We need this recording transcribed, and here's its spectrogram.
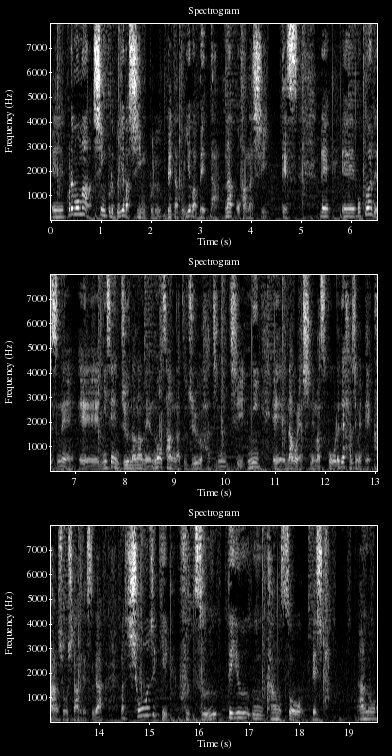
えー、これもまあシンプルといえばシンプルベタといえばベタなお話です。で、えー、僕はですね、えー、2017年の3月18日に、えー、名古屋シネマスコーレで初めて鑑賞したんですが、まあ、正直普通っていう感想でした。あの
